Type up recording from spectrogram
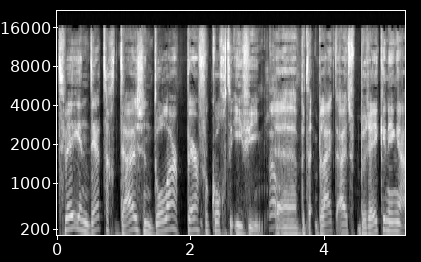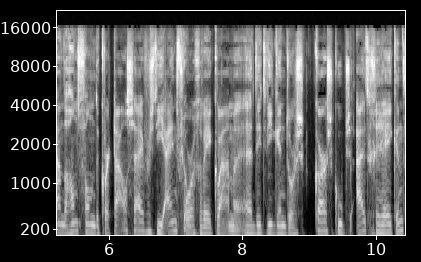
32.000 dollar per verkochte EV. Eh, bet- blijkt uit berekeningen aan de hand van de kwartaalcijfers die eind vorige week kwamen. eh, dit weekend door Carscoops uitgerekend.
